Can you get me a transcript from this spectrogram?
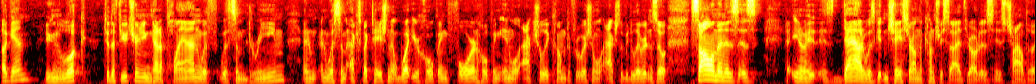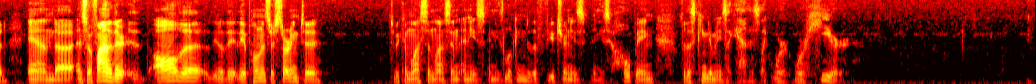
again. You can look to the future and you can kind of plan with, with some dream and, and with some expectation that what you're hoping for and hoping in will actually come to fruition, will actually be delivered. And so Solomon is, is you know, his, dad was getting chased around the countryside throughout his, his childhood. And, uh, and so finally all the, you know, the, the opponents are starting to, to become less and less and, and he's and he's looking to the future and he's and he's hoping for this kingdom and he's like yeah this like we're we're here.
